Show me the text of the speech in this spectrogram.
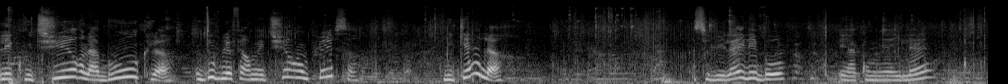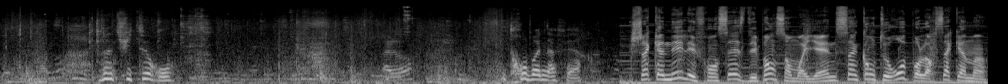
Les coutures, la boucle, double fermeture en plus. Nickel Celui-là, il est beau. Et à combien il est? 28 euros. Alors? Trop bonne affaire. Chaque année, les Françaises dépensent en moyenne 50 euros pour leur sac à main.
